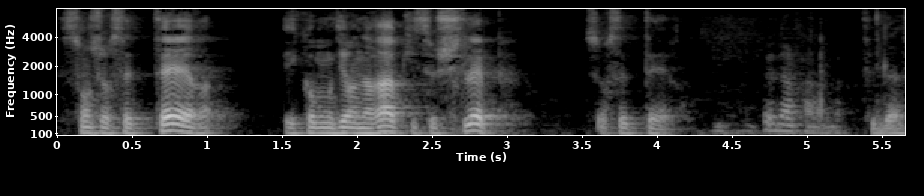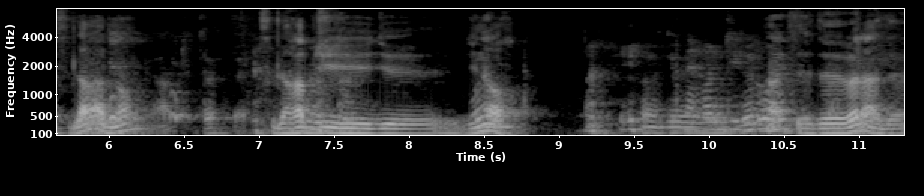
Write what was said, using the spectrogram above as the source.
sont sur cette terre, et comme on dit en arabe, qui se schleppent sur cette terre. C'est de la- c'est de l'arabe, non? C'est de l'arabe du, du, du nord. Ouais, de, de- voilà, de,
